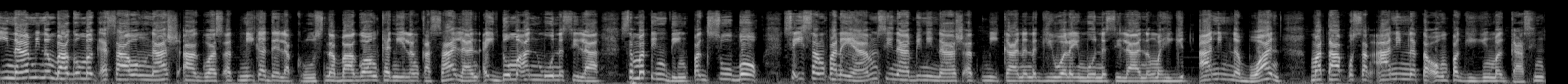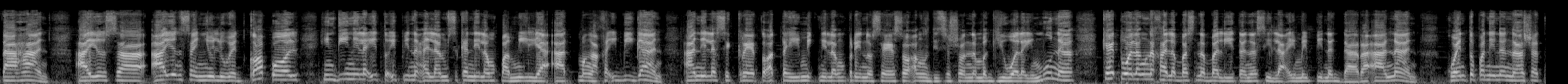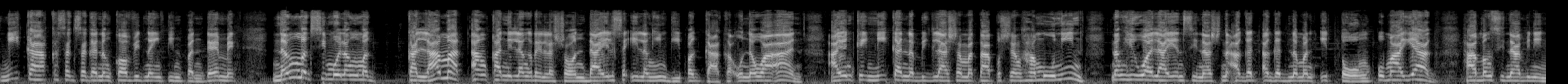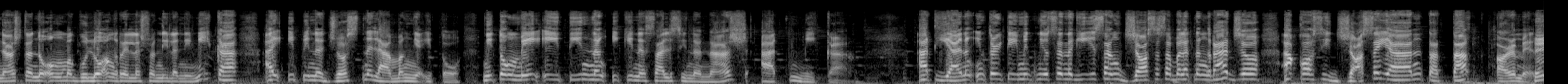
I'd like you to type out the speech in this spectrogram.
Inamin ng bagong mag-asawang Nash Aguas at Mika de la Cruz na bago ang kanilang kasalan ay dumaan muna sila sa matinding pagsubok. Sa isang panayam, sinabi ni Nash at Mika na naghiwalay muna sila ng mahigit anim na buwan matapos ang anim na taong pagiging magkasintahan. Ayon sa, ayon sa newlywed couple, hindi nila ito ipinaalam sa kanilang pamilya at mga kaibigan. Anila sekreto at tahimik nilang prinoseso ang desisyon na maghiwalay muna kahit walang nakalabas na balita na sila ay may pinagdaraanan. Kwento pa ni na Nash at Mika kasagsagan ng COVID-19 pandemic nang magsimulang mag kalamat ang kanilang relasyon dahil sa ilang hindi pagkakaunawaan. Ayon kay Mika na bigla siya matapos siyang hamunin nang hiwalayan si Nash na agad-agad naman itong pumayag. Habang sinabi ni Nash na noong magulo ang relasyon nila ni Mika ay ipinadyos na lamang niya ito. Nitong May 18 nang ikinasal si Nash at Mika. At yan ang entertainment news sa nag-iisang Diyosa sa balat ng radyo. Ako si Josayan Tatak Armen.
